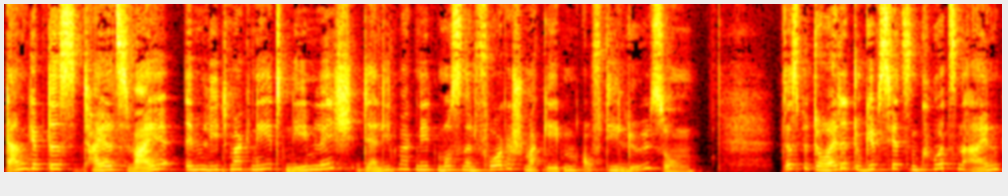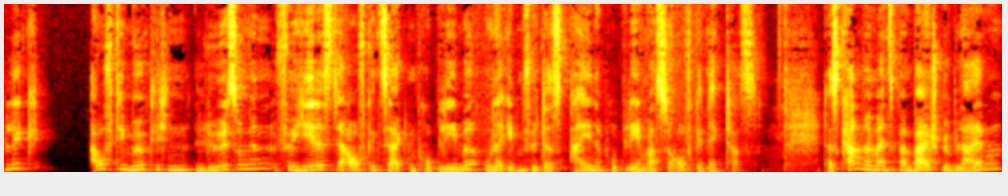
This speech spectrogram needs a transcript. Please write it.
Dann gibt es Teil 2 im Leadmagnet, nämlich der Leadmagnet muss einen Vorgeschmack geben auf die Lösung. Das bedeutet, du gibst jetzt einen kurzen Einblick auf die möglichen Lösungen für jedes der aufgezeigten Probleme oder eben für das eine Problem, was du aufgedeckt hast. Das kann, wenn wir jetzt beim Beispiel bleiben,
